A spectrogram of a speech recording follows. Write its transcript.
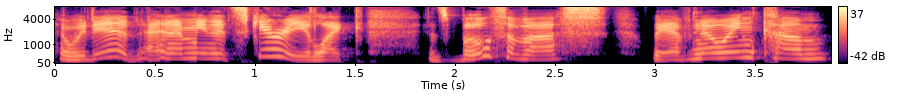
and we did. And I mean, it's scary. Like it's both of us. We have no income.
